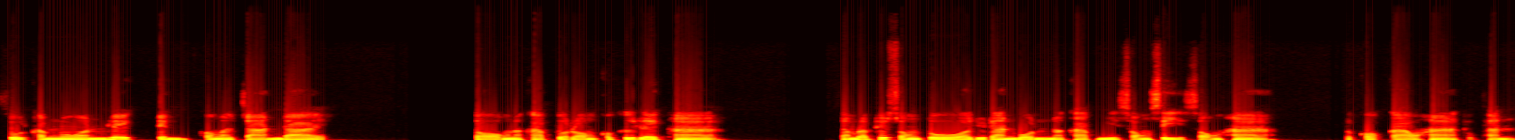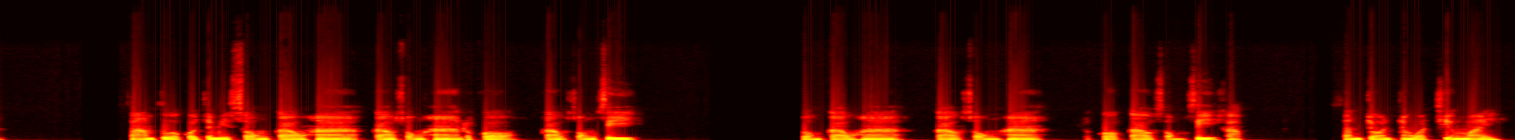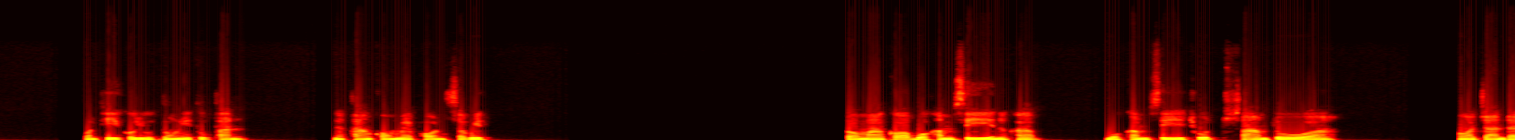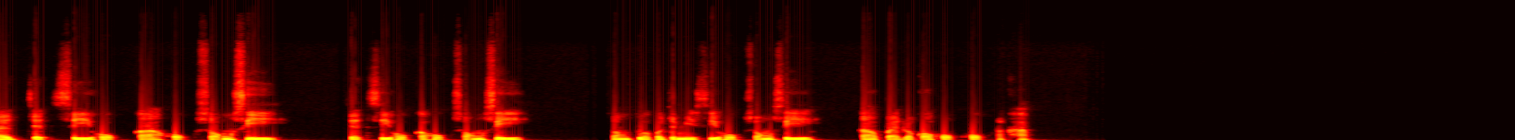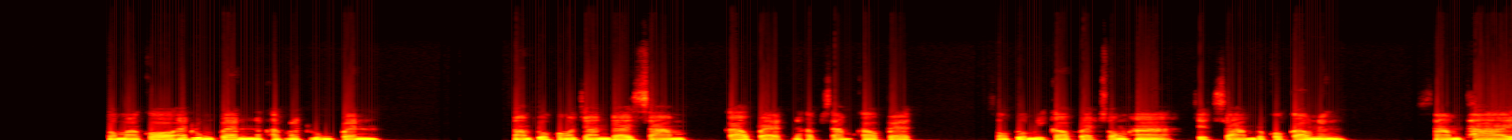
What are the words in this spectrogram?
สูตรคำนวณเลขเด่นของอาจารย์ได้สองนะครับ ตัวรองก็คือเลขห้าำหรับชุดสองตัวอยู่ด้านบนนะครับ มีสองสี่สองห้าแล้วก็เก้าห้าทุกท่านสามตัวก็จะมีสองเก้าห้าเก้าสองห้าแล้วก็เก้าสองสี่สองเก้าห้าเก้าสองห้าแล้วก็เก้าสองสี่ครับ สัญจรจังหวัดเชียงใหม่ วันที่ก็อยู่ตรงนี้ทุกท่านในทางของแม่พรสวิต ต่อมาก็บัวคำศรีนะครับบัวคำศรีชุดสามตัวของอาจารย์ได้เจ็ดสี่หกกับหกสองสี่เจ็ดสี่หกกับหกสองสี่สองตัวก็จะมีสี่หกสองสี่เก้าแปดแล้วก็หกหกนะครับต่อมาก็แอดลุงแป้นนะครับแอดลุงแป้นสามตัวของอาจารย์ได้สาม 98 นะครับ 398 2 ตัวมี 98 25 73 แล้วก็ 91 3 ท้าย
